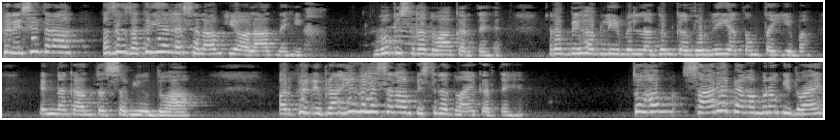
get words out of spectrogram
پھر اسی طرح حضرت زکری علیہ السلام کی اولاد نہیں، وہ کس طرح دعا کرتے ہیں؟ ربی حبلی ملدن کا ذریتم طیبہ ان کا انت سمیع دعا اور پھر ابراہیم علیہ السلام کس طرح دعائیں کرتے ہیں؟ تو ہم سارے پیغمبروں کی دعائیں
